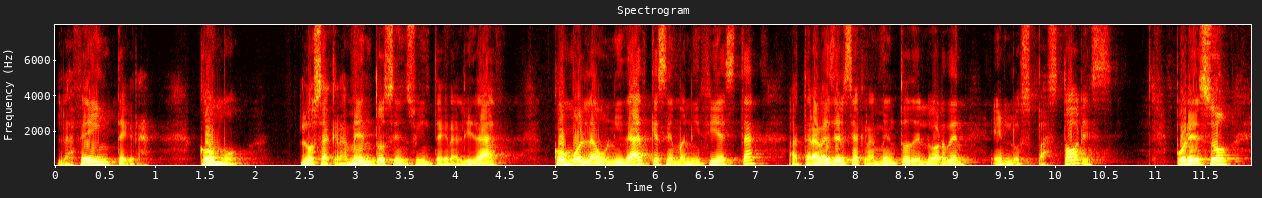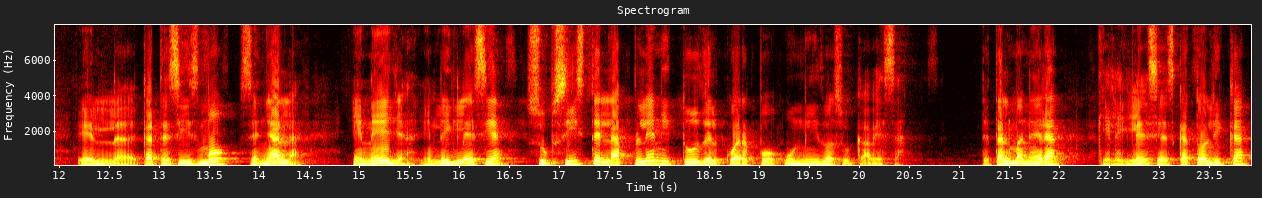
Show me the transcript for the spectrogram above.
la fe íntegra, como los sacramentos en su integralidad, como la unidad que se manifiesta a través del sacramento del orden en los pastores. Por eso el eh, catecismo señala, en ella, en la iglesia, subsiste la plenitud del cuerpo unido a su cabeza. De tal manera que la iglesia es católica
